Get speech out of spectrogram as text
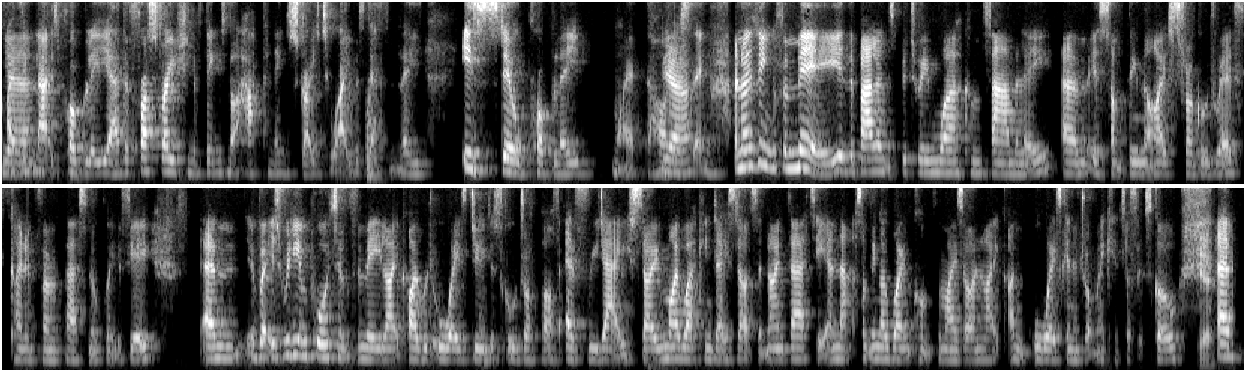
yeah. I think that is probably yeah the frustration of things not happening straight away was definitely is still probably my hardest yeah. thing. And I think for me, the balance between work and family um, is something that I've struggled with, kind of from a personal point of view. Um, but it's really important for me like i would always do the school drop off every day. So my working day starts at 9.30 and that's something i won't compromise on. Like i'm always going to drop my kids off at school. Yeah. um,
